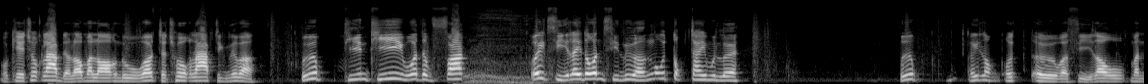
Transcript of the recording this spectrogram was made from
โอเคโชคลาภเดี๋ยวเรามาลองดูว่าจะโชคลาภจริงหรือเปล่า ปึ๊บทีนที what the fuck เอ้ยสีอะไรโดนสีเหลืองโอ้ยตกใจหมดเลยปึ๊บเอ้ยลองเออว่ะสีเรามัน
